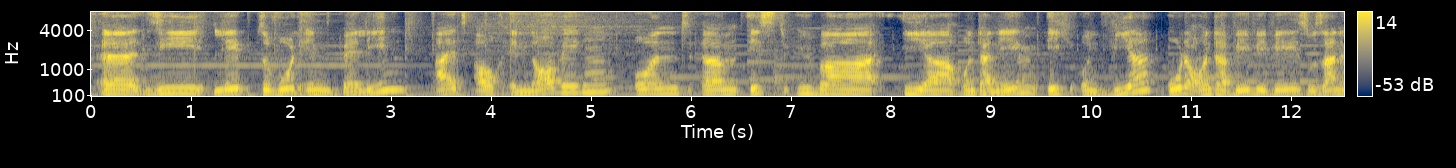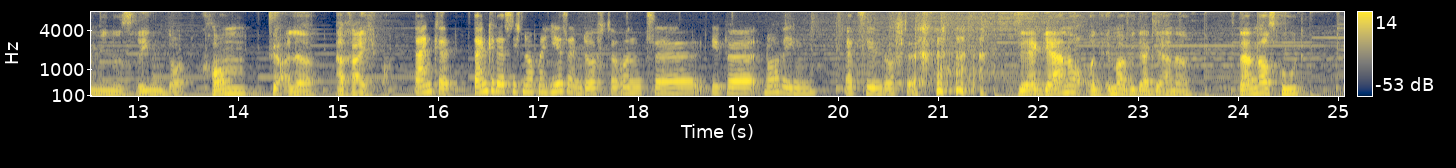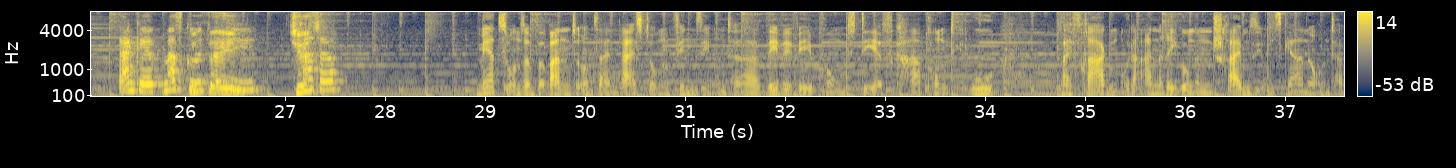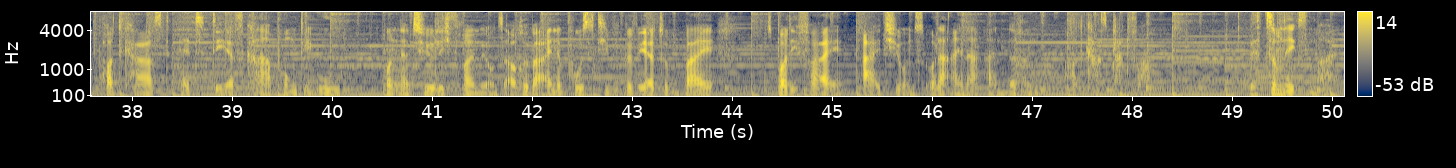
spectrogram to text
Äh, sie lebt sowohl in Berlin als auch in Norwegen und ähm, ist über ihr Unternehmen Ich und Wir oder unter www.susanne-ring.com für alle erreichbar. Danke, danke, dass ich nochmal hier sein durfte und äh, über Norwegen erzählen durfte. Sehr gerne und immer wieder gerne. Dann mach's gut. Danke, mach's gut. Bis dahin. Tschüss. Tschüss. Ciao, ciao. Mehr zu unserem Verband und seinen Leistungen finden Sie unter www.dfk.eu. Bei Fragen oder Anregungen schreiben Sie uns gerne unter podcast.dfk.eu. Und natürlich freuen wir uns auch über eine positive Bewertung bei Spotify, iTunes oder einer anderen Podcast-Plattform. Bis zum nächsten Mal.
